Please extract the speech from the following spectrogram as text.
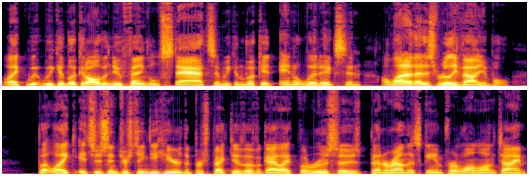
like we, we can look at all the newfangled stats and we can look at analytics, and a lot of that is really valuable. But like, it's just interesting to hear the perspective of a guy like La Russa, who's been around this game for a long, long time.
